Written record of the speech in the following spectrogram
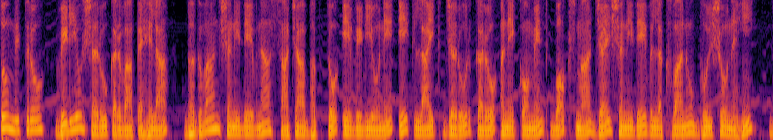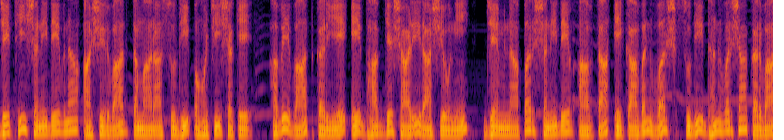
તો મિત્રો, વિડિયો શરૂ કરવા પહેલા ભગવાન શનિદેવના સાચા ભક્તો એ વિડીયોને એક લાઇક જરૂર કરો અને કોમેન્ટ બોક્સમાં જય શનિદેવ લખવાનું ભૂલશો નહીં, જેથી શનિદેવના આશીર્વાદ તમારા સુધી પહોંચી શકે. હવે વાત કરીએ એ ભાગ્યશાળી રાશિઓની, જેમના પર શનિદેવ આવતા એકાવન વર્ષ સુધી ધનવર્ષા કરવા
